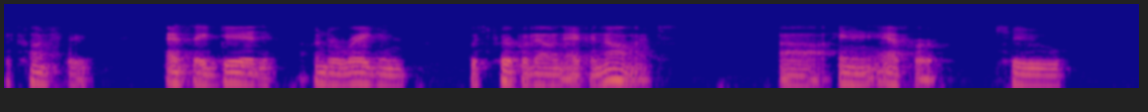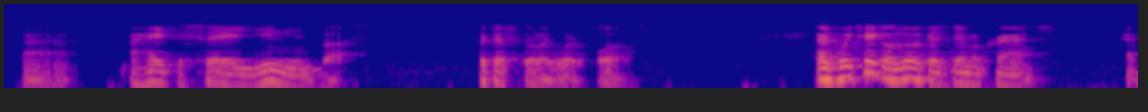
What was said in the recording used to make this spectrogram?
the country as they did under Reagan with trickle down economics uh, in an effort to, uh, I hate to say union bust, but that's really what it was. As we take a look as Democrats at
